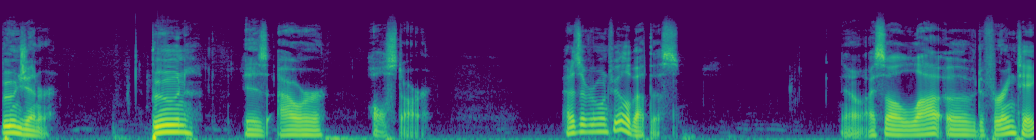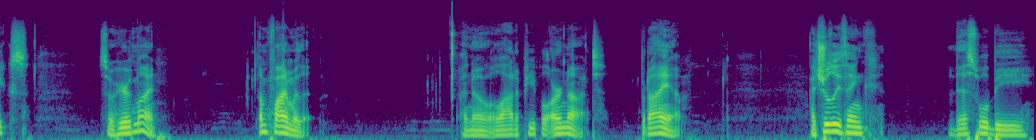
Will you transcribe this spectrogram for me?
Boone Jenner. Boone is our all star. How does everyone feel about this? Now, I saw a lot of deferring takes, so here's mine. I'm fine with it. I know a lot of people are not but I am. I truly think this will be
